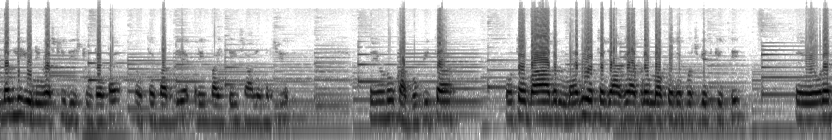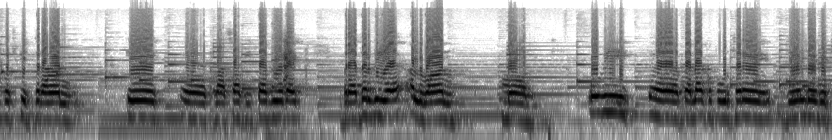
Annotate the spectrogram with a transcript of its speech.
ਲਵਲੀ ਯੂਨੀਵਰਸਿਟੀ ਦੀ ਸਟੂਡੈਂਟ ਹੈ, ਉੱਥੇ ਪੜ੍ਹਦੀ ਹੈ, ਕਰੀਬ 22 23 ਸਾਲ ਉਮਰ ਸੀ ਉਹਦੀ। ਤੇ ਉਹਨੂੰ ਕਾਬੂ ਕੀਤਾ। ਉਹ ਤੋਂ ਬਾਅਦ ਮੈਂ ਵੀ ਉੱਥੇ ਜਾ ਕੇ ਆਪਣੇ ਮੌਕੇ ਤੇ ਪੁੱਛਗਿੱਛ ਕੀਤੀ। ਤੇ ਉਹਨੇ ਪੁੱਛਗਿੱਛ ਦੌਰਾਨ ਇਹ ਖੁਲਾਸਾ ਕੀਤਾ ਵੀ ਉਹਦਾ ਇੱਕ ਬ੍ਰਦਰ ਵੀ ਹੈ, ਅਲਵਾਨ। ਮੌਨ ਉਹ ਵੀ ਪਹਿਲਾਂ ਕਪੂਰਥਲੇ ਜੇਲ੍ਹ ਦੇ ਵਿੱਚ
